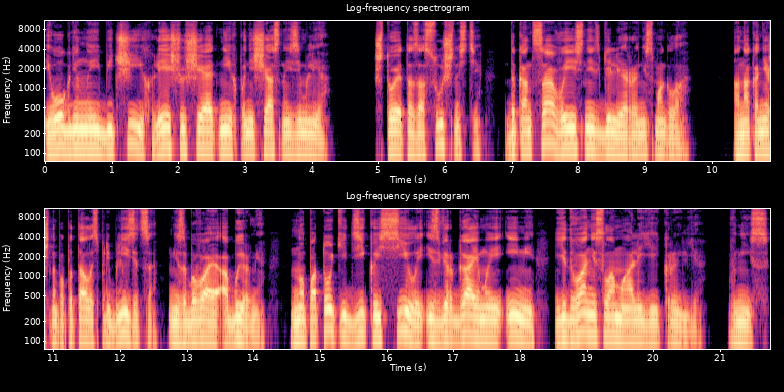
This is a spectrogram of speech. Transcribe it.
и огненные бичи, хлещущие от них по несчастной земле? Что это за сущности, до конца выяснить Гелера не смогла. Она, конечно, попыталась приблизиться, не забывая об Ирме, но потоки дикой силы, извергаемые ими, едва не сломали ей крылья. Вниз,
